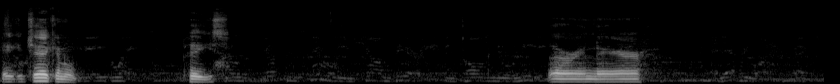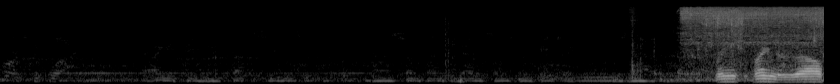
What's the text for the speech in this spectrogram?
Take a chicken piece. They're in there. Bring the fingers out.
